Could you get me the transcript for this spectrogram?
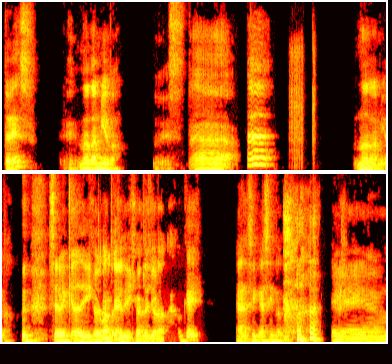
¿Tres? Eh, no da miedo. Está. ah, no da miedo. Se ve que la dirigió el vato que dirigió la Llorona, ¿ok? Así, así lo eh,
